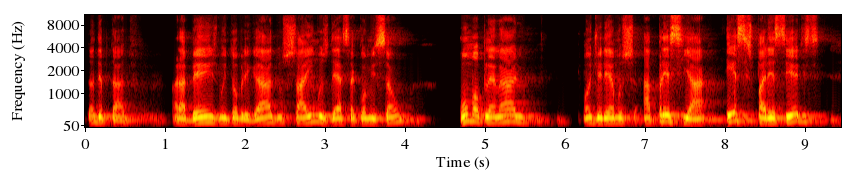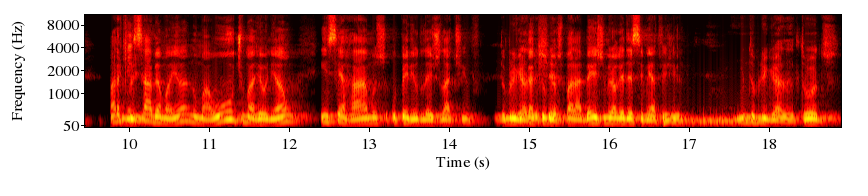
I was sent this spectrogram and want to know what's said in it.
Então, deputado, parabéns, muito obrigado. Saímos dessa comissão rumo ao plenário, onde iremos apreciar esses pareceres para, quem sabe, amanhã, numa última reunião, encerrarmos o período legislativo. Muito obrigado. Fica aqui meus parabéns e meu agradecimento, Virgílio. Muito obrigado a todos.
